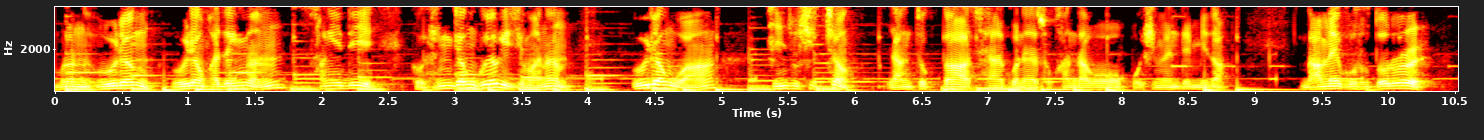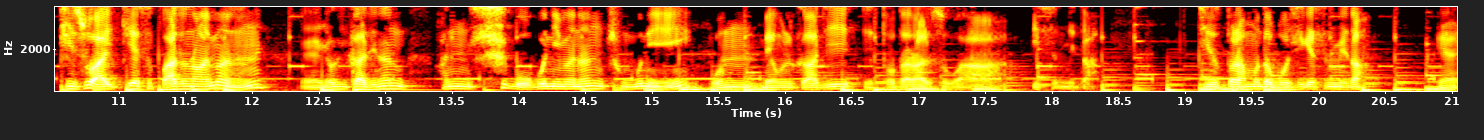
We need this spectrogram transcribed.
물론 의령, 의령 화정면 상일이 그 행정구역이지만은 의령과 진주시청 양쪽 다 생활권에 속한다고 보시면 됩니다. 남해 고속도로를 지수 IT에서 빠져나오면 예, 여기까지는 한 15분이면 충분히 본 매물까지 도달할 수가 있습니다. 지속도를 한번 더 보시겠습니다. 예,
